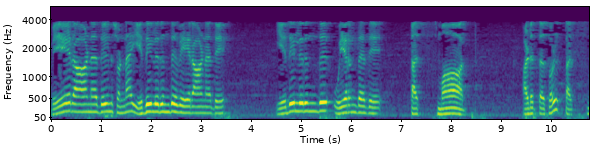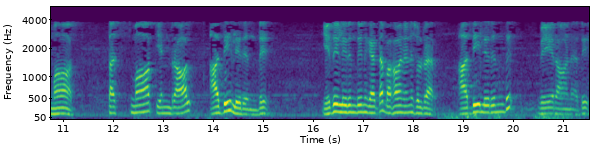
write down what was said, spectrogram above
வேறானதுன்னு சொன்னா எதிலிருந்து வேறானது? எதிலிருந்து உயர்ந்தது? தஸ்மாத். அடுத்த சொல் தஸ்மாத். தஸ்மாத் என்றால் அதிலிருந்து. எதிலிருந்துன்னு கேட்டா பகவான் என்ன சொல்றார்? அதிலிருந்து வேறானது.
